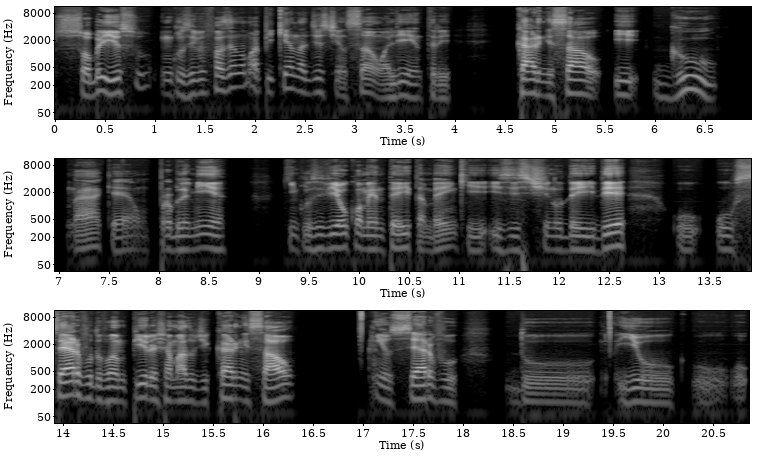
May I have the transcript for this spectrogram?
sobre isso, inclusive fazendo uma pequena distinção ali entre carniçal e ghoul, né, que é um probleminha que inclusive eu comentei também que existe no D&D, o, o servo do vampiro é chamado de carniçal e o servo do e o, o,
